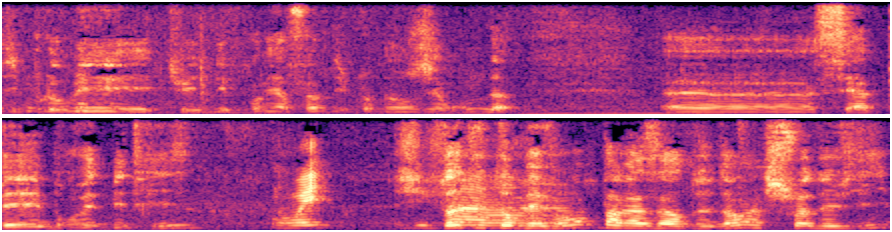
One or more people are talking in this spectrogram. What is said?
diplômées, et tu es une des premières femmes diplômées en Gironde. Euh, CAP, brevet de maîtrise. Oui, j'ai Toi, fait tu un- tombais vraiment par hasard dedans, un choix de vie,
